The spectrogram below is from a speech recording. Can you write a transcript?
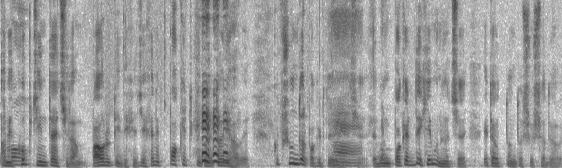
আমি খুব চিন্তায় ছিলাম পাউরুটি দেখে যেখানে পকেট কি করে তৈরি হবে। খুব সুন্দর পকেট তৈরি হ্যাঁ। হয়েছে এবং পকেট দেখেই মনে হচ্ছে এটা অত্যন্ত সুস্বাদু হবে।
